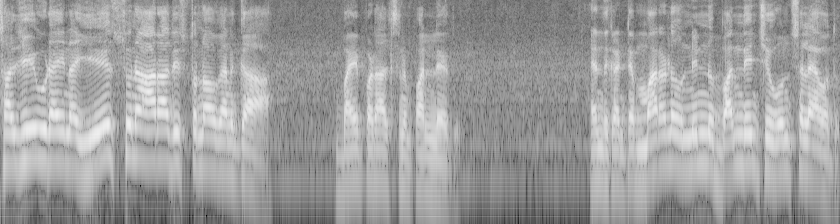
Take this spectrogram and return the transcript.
సజీవుడైన యేసును ఆరాధిస్తున్నావు కనుక భయపడాల్సిన పని లేదు. ఎందుకంటే మరణం నిన్ను బంధించి ఉంచలేవదు.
